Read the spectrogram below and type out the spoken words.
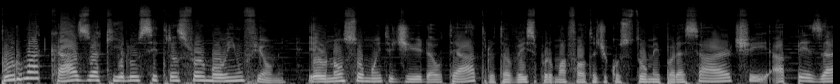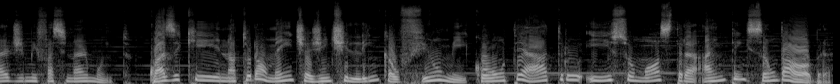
por um acaso aquilo se transformou em um filme. Eu não sou muito de ir ao teatro, talvez por uma falta de costume por essa arte, apesar de me fascinar muito. Quase que naturalmente a gente linka o filme com o teatro e isso mostra a intenção da obra.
